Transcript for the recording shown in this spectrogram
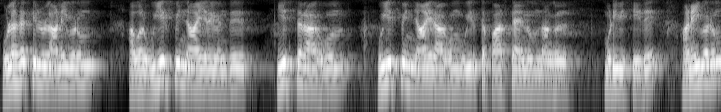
உலகத்தில் உள்ள அனைவரும் அவர் உயிர்ப்பின் ஞாயிறை வந்து ஈஸ்டராகவும் உயிர்ப்பின் ஞாயிறாகவும் உயிர்த்த பாஸ்கா எனும் நாங்கள் முடிவு செய்து அனைவரும்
